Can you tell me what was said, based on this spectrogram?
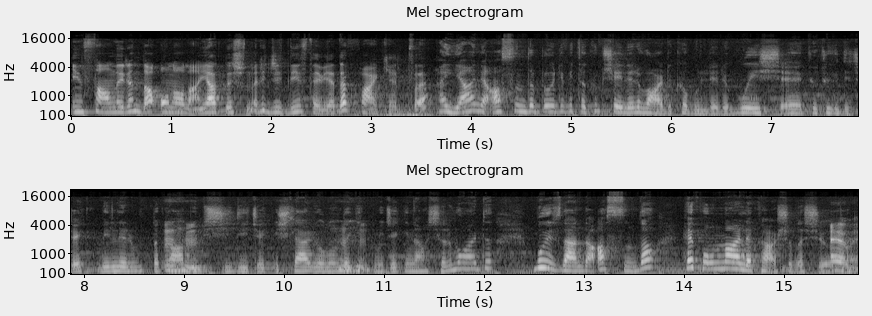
insanların da ona olan yaklaşımları ciddi seviyede fark etti. Ha yani aslında böyle bir takım şeyleri vardı kabulleri. Bu iş e, kötü gidecek, birileri mutlaka bir bir şey diyecek, işler yolunda gitmeyecek inançları vardı. Bu yüzden de aslında hep onlarla karşılaşıyordu. Evet.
